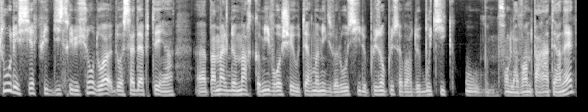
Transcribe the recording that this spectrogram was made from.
tous les circuits de distribution, doit, doit s'adapter. Hein. Euh, pas mal de marques comme Yves Rocher ou Thermomix veulent aussi de plus en plus avoir de boutiques ou font de la vente par Internet.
